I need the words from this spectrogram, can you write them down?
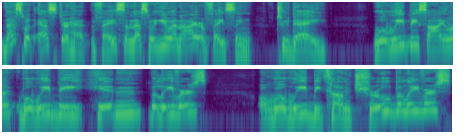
That's what Esther had to face, and that's what you and I are facing today. Will we be silent? Will we be hidden believers? Or will we become true believers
